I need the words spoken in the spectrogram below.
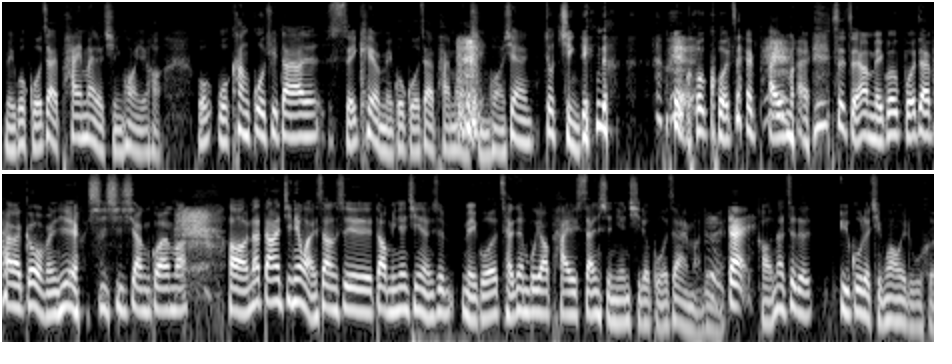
美国国债拍卖的情况也好，我我看过去大家谁 care 美国国债拍卖的情况，现在就紧盯的美国国债拍卖是怎样？美国国债拍卖跟我们现在息息相关吗？好，那当然今天晚上是到明天清晨是美国财政部要拍三十年期的国债嘛，对不对？嗯，对。好，那这个预估的情况会如何？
